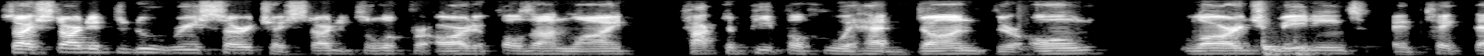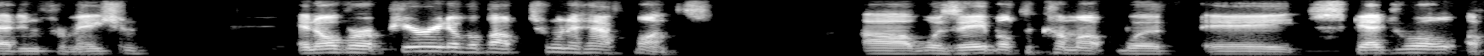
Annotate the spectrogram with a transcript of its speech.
So I started to do research. I started to look for articles online, talk to people who had done their own large meetings and take that information. And over a period of about two and a half months, uh, was able to come up with a schedule of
